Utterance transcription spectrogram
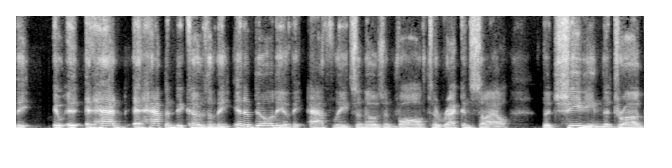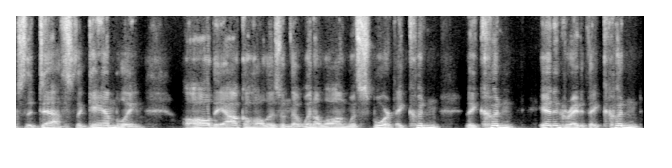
the it, it, had it happened because of the inability of the athletes and those involved to reconcile the cheating, the drugs, the deaths, the gambling, all the alcoholism that went along with sport. They couldn't they couldn't integrate it. They couldn't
